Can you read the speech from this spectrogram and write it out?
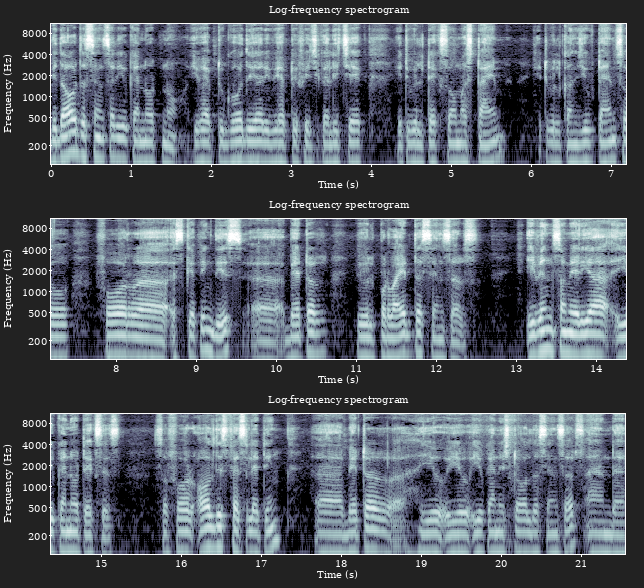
without the sensor you cannot know. You have to go there you have to physically check. It will take so much time. It will consume time. So for escaping this better we will provide the sensors. Even some area you cannot access. So for all this facilitating uh, better uh, you, you you can install the sensors and uh,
